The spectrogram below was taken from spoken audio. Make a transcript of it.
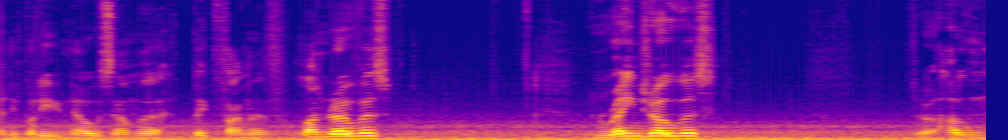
anybody who knows I'm a big fan of Land Rovers and Range Rovers. They're at home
